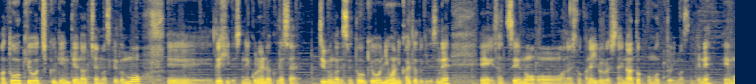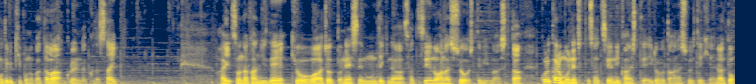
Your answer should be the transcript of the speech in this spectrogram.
まあ、東京地区限定になっちゃいますけれども、えー、ぜひですねご連絡ください。自分がですね東京日本に帰った時ですね、え、撮影のお話とかねいろいろしたいなと思っておりますのでね、えモデル希望の方はご連絡ください。はい、そんな感じで今日はちょっとね、専門的な撮影の話をしてみました。これからもね、ちょっと撮影に関していろいろと話をしていきたいなと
